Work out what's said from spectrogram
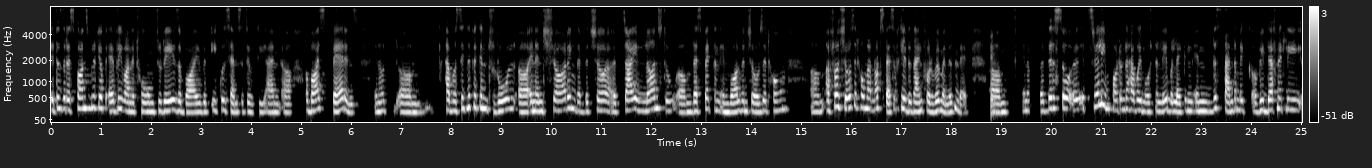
it is the responsibility of everyone at home to raise a boy with equal sensitivity and uh, a boy's parents you know um, have a significant role uh, in ensuring that the ch- uh, child learns to um, respect and involve in chores at home. Um, after all, chores at home are not specifically designed for women, isn't it? Um, you know, there is so it's really important to have an emotional labor. Like in in this pandemic, uh, we definitely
